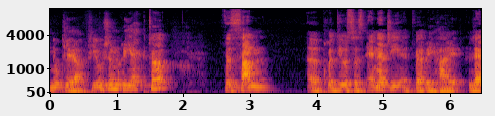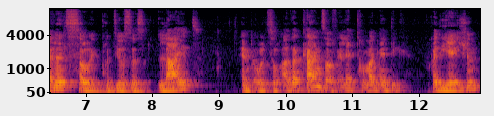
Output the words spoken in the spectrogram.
nuclear fusion reactor. The sun uh, produces energy at very high levels, so it produces light and also other kinds of electromagnetic radiation.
